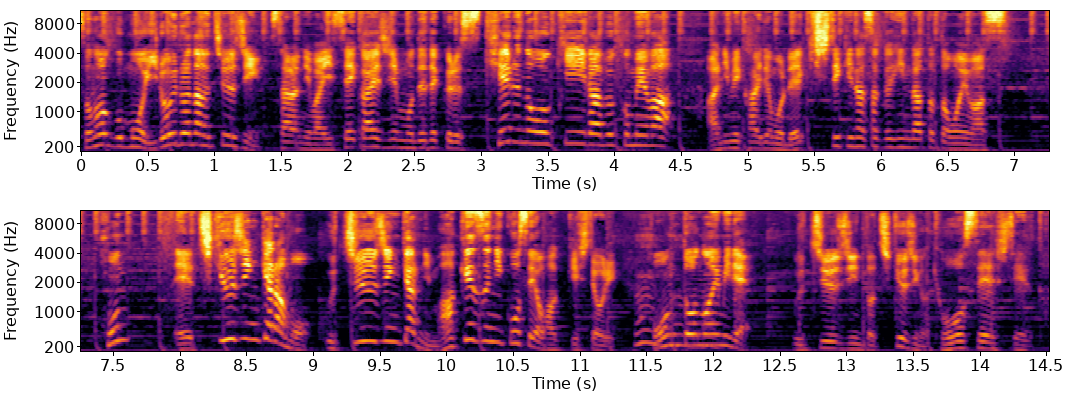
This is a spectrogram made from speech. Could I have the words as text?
その後もいろいろな宇宙人さらには異世界人も出てくるスケールの大きいラブコメはアニメ界でも歴史的な作品だったと思います。ほん、えー地球人キャラも宇宙人キャラに負けずに個性を発揮しており、うんうんうん。本当の意味で宇宙人と地球人が共生していると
